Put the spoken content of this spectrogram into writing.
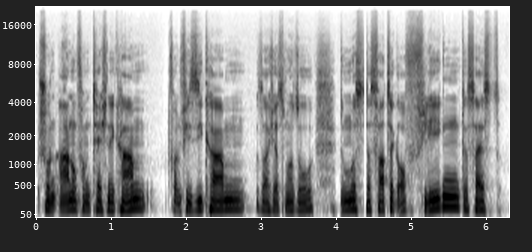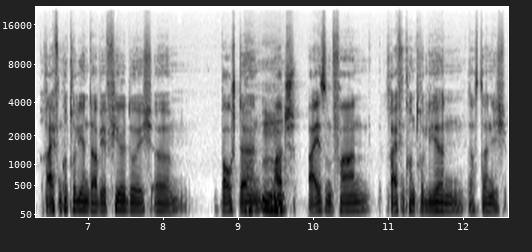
schon Ahnung vom Technik haben, von Physik haben, sage ich jetzt mal so. Du musst das Fahrzeug auch pflegen, das heißt Reifen kontrollieren, da wir viel durch ähm, Baustellen, mhm. Matsch, Eisen fahren, Reifen kontrollieren, dass da nicht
